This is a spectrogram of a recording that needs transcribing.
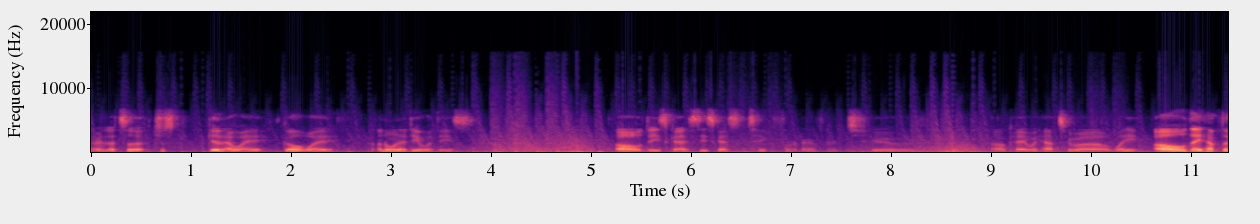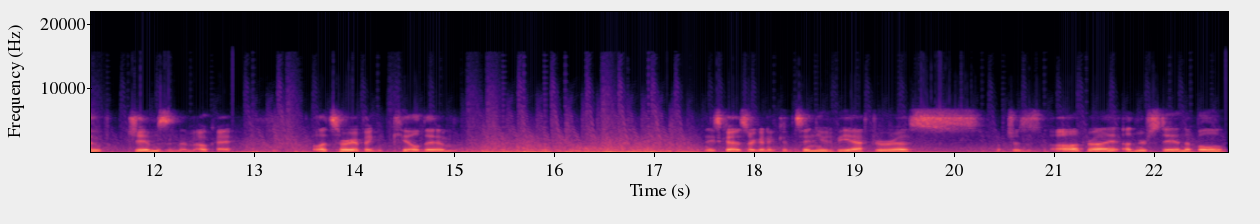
Alright, that's a just get away. Go away. I don't want to deal with these. Oh, these guys. These guys take forever too. Okay, we have to uh wait. Oh, they have the gyms in them. Okay. Well, let's hurry up and kill them. These guys are gonna continue to be after us, which is alright, understandable.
